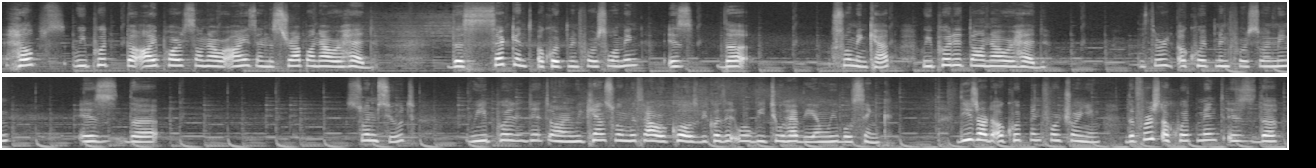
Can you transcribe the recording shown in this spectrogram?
helps we put the eye parts on our eyes and the strap on our head. The second equipment for swimming is the swimming cap. We put it on our head. The third equipment for swimming is the swimsuit. We put it on. We can't swim with our clothes because it will be too heavy and we will sink. These are the equipment for training. The first equipment is the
